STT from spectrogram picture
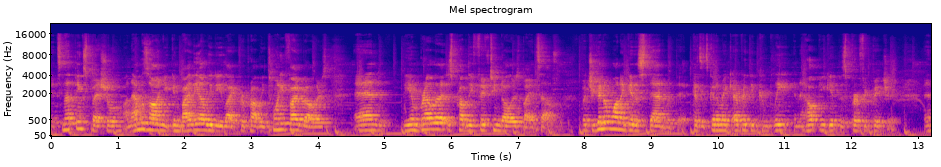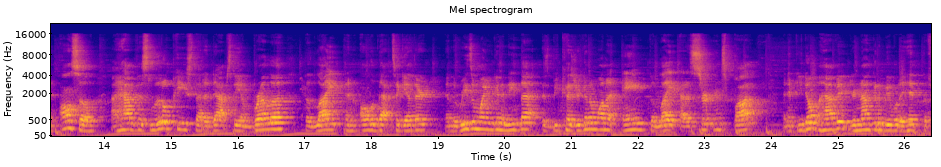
It's nothing special. On Amazon, you can buy the LED light for probably $25 and the umbrella is probably $15 by itself. But you're gonna wanna get a stand with it because it's gonna make everything complete and help you get this perfect picture. And also, I have this little piece that adapts the umbrella, the light, and all of that together. And the reason why you're gonna need that is because you're gonna wanna aim the light at a certain spot. And if you don't have it, you're not gonna be able to hit the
